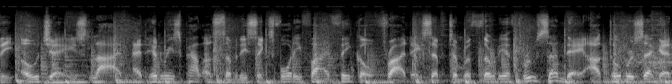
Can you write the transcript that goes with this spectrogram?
The O'Jays live at Henry's Palace, 7645 Fenkell, Friday, September 30th through Sunday, October 2nd.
